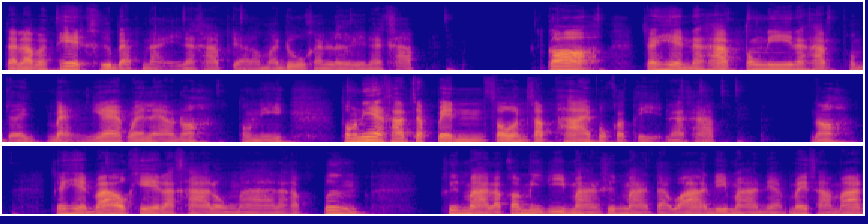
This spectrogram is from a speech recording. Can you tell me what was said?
แต่ละประเภทคือแบบไหนนะครับ เดี๋ยวเรามาดูกันเลยนะครับ ก็จะเห็นนะครับตรงนี้นะครับ ผมจะแบ่งแยกไว้แล้วเนาะตรงนี้ตรงนี้ครับจะเป็นโซนซับพลายปกตินะครับเนาะจะเห็นว่าโอเคราคาลงมานะครับ ปึ้งขึ้นมาแล้วก็มีดีมานขึ้นมา แต่ว่าดีมานเนี่ยไม่สามารถ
